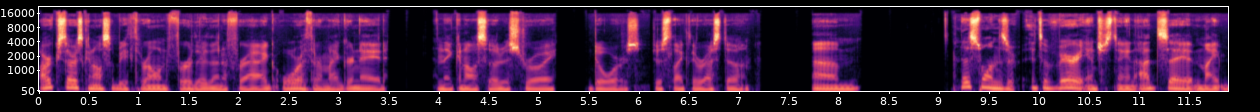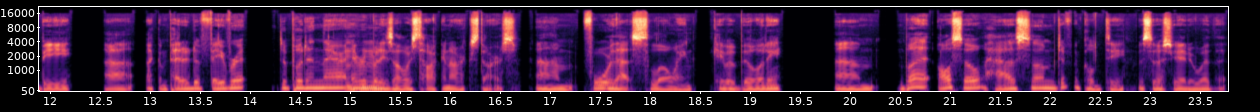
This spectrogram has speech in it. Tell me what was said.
arc stars can also be thrown further than a frag or a thermite grenade, and they can also destroy doors, just like the rest of them. Um, this one's it's a very interesting. I'd say it might be uh, a competitive favorite to put in there. Mhm. Everybody's always talking arc stars um, for that slowing capability, um, but also has some difficulty associated with it.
